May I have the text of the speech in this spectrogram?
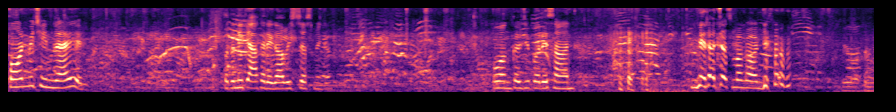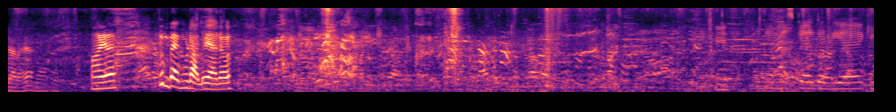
फ़ोन भी छीन रहा है ये। पता नहीं क्या करेगा अब इस चश्मे का। वो अंकल जी परेशान। मेरा चश्मा कहाँ गया? ये नहीं आ रहा है? हाँ यार तुम बैग में डालो यार। हमने स्केयर कर दिया है कि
